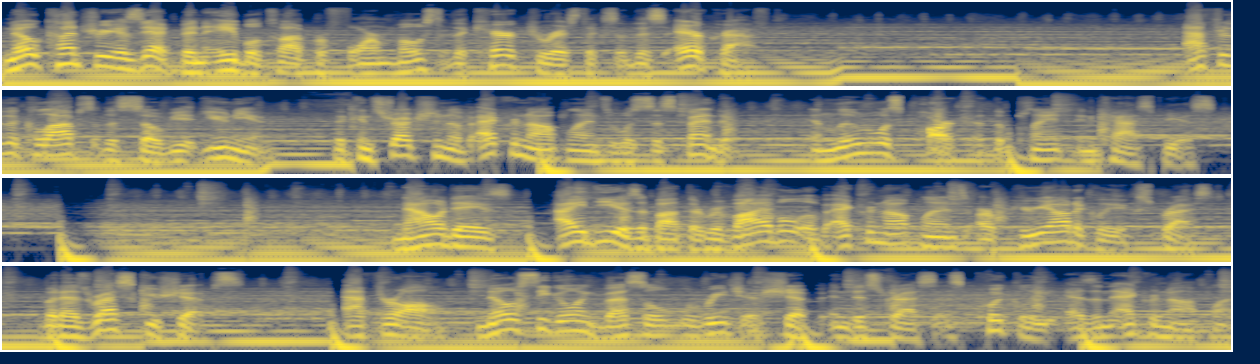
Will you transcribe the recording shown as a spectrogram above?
No country has yet been able to outperform most of the characteristics of this aircraft. After the collapse of the Soviet Union, the construction of Ekranoplans was suspended, and Lun was parked at the plant in Kaspiysk. Nowadays, ideas about the revival of Ekranoplans are periodically expressed, but as rescue ships. After all, no seagoing vessel will reach a ship in distress as quickly as an Ekranoplan.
